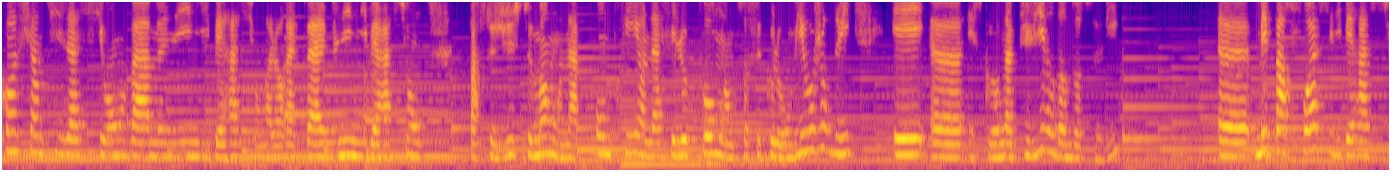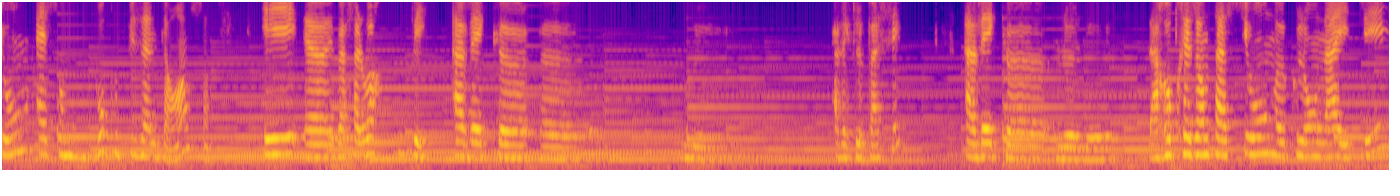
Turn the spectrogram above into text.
conscientisation va amener une libération. Alors, elle va amener une libération parce que justement, on a compris, on a fait le pont entre ce que l'on vit aujourd'hui et, ce que l'on a pu vivre dans d'autres vies. Euh, mais parfois, ces libérations, elles sont beaucoup plus intenses et euh, il va falloir couper avec, euh, le, passé, avec la représentation que l'on a été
